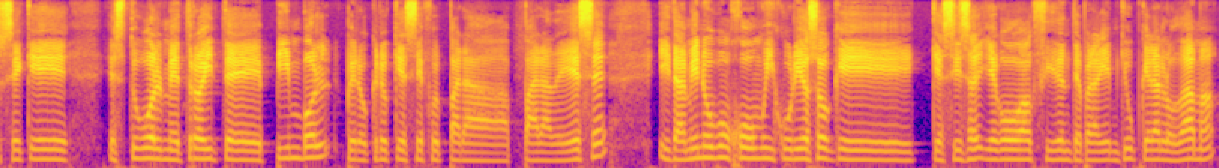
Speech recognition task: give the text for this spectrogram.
sé que estuvo el Metroid eh, Pinball, pero creo que ese fue para, para DS. Y también hubo un juego muy curioso que, que sí llegó a para GameCube, que era Lodama,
